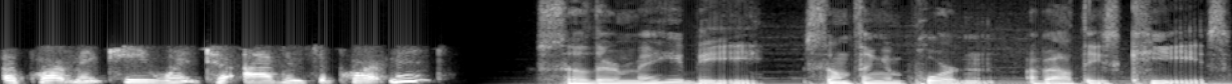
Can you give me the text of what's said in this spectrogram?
apartment key went to Ivan's apartment. So there may be something important about these keys.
